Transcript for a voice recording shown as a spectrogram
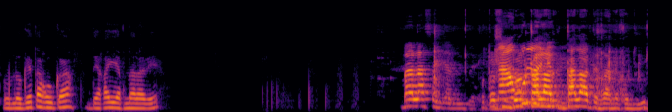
তো লগে থাকুকা দেখাই আপনারা রে বালা কত সুন্দর দেখানে কদুর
